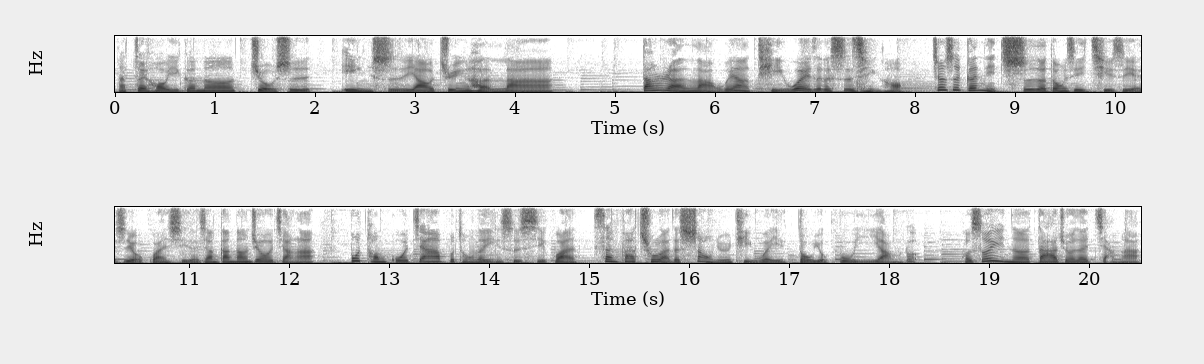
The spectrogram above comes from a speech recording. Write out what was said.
那最后一个呢，就是饮食要均衡啦。当然啦，我跟你讲，体味这个事情哈，就是跟你吃的东西其实也是有关系的。像刚刚就有讲啊。不同国家不同的饮食习惯，散发出来的少女体味也都有不一样了。好，所以呢，大家就在讲啊，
